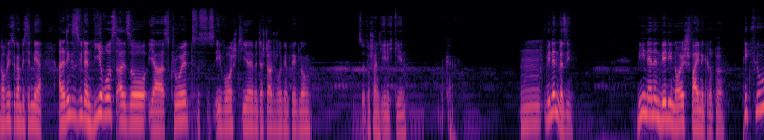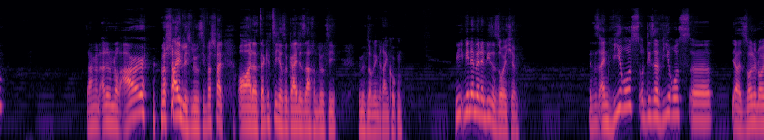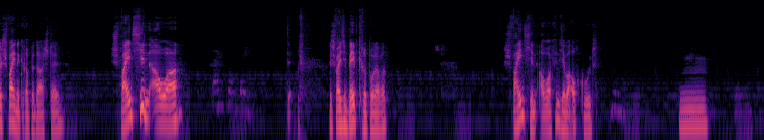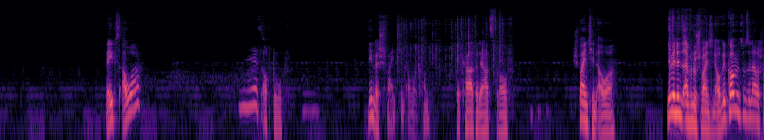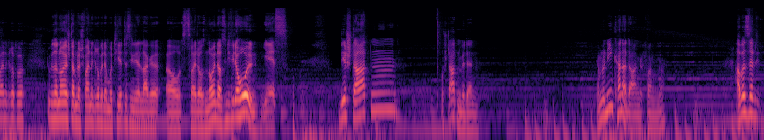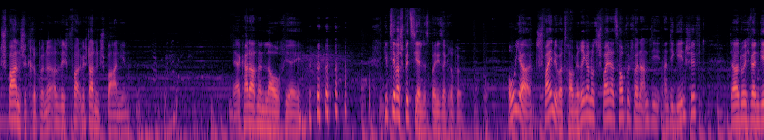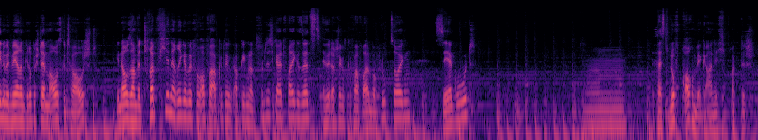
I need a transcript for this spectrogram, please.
Hoffentlich sogar ein bisschen mehr. Allerdings ist es wieder ein Virus, also ja, screw it. Das ist eh wurscht hier mit der statischen Rückentwicklung. Das wird wahrscheinlich eh nicht gehen. Okay. Hm, wie nennen wir sie? Wie nennen wir die neue Schweinegrippe? Pigflu? Sagen dann alle nur noch R? wahrscheinlich, Lucy, wahrscheinlich. Oh, da, da gibt es sicher so geile Sachen, Lucy. Wir müssen unbedingt reingucken. Wie, wie nennen wir denn diese Seuche? Es ist ein Virus und dieser Virus äh, ja, soll eine neue Schweinegrippe darstellen. Schweinchenauer. Schweinchen-Babe-Grippe oder was? Schweinchenauer finde ich aber auch gut. Hm. Babes Auer? Ja, ist auch doof. Nehmen wir Schweinchenauer, komm. Der Kater, der hat's drauf. Schweinchenauer. Ne, wir nennen es einfach nur Schweinchenauer. Willkommen zum Szenario Schweinegrippe. Du bist ein neuer Stamm der Schweinegrippe, der mutiert ist in der Lage aus 2009. Darfst du nicht wiederholen. Yes. Wir starten... Wo starten wir denn? Wir haben noch nie in Kanada angefangen, ne? Aber es ist ja die spanische Grippe, ne? Also wir, starten in Spanien. Ja, Kader hat einen Lauf, yay. Gibt's hier was Spezielles bei dieser Grippe? Oh ja, Schweineübertragung. Erreger nutzt Schweine als Hauptwirt für eine Anti Antigen-Shift. Dadurch werden Gene mit mehreren Grippestämmen ausgetauscht. Genauso haben wir Tröpfchen. Erreger wird vom Opfer abgegebener Flüssigkeit freigesetzt. Erhöht Ansteckungsgefahr vor allem bei Flugzeugen. Sehr gut. Ähm, das heißt, Luft brauchen wir gar nicht, praktisch.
